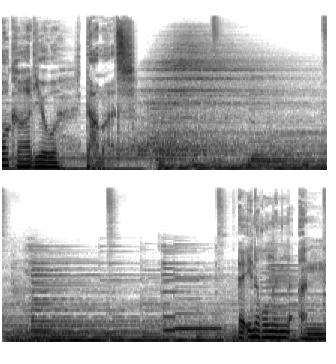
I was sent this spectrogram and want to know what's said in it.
Talkradio damals. Erinnerungen an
